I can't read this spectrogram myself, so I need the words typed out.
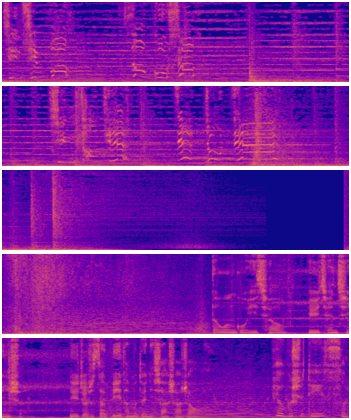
请清风送鼓声，请苍天见忠奸。登闻鼓一敲，御前亲审，你这是在逼他们对你下杀招啊？又不是第一次了。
